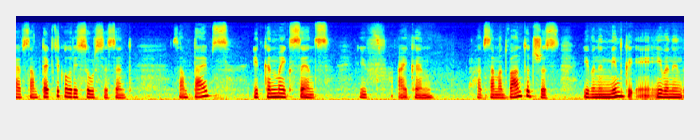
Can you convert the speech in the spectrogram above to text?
have some tactical resources, and sometimes it can make sense if I can have some advantages, even in mid, even in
